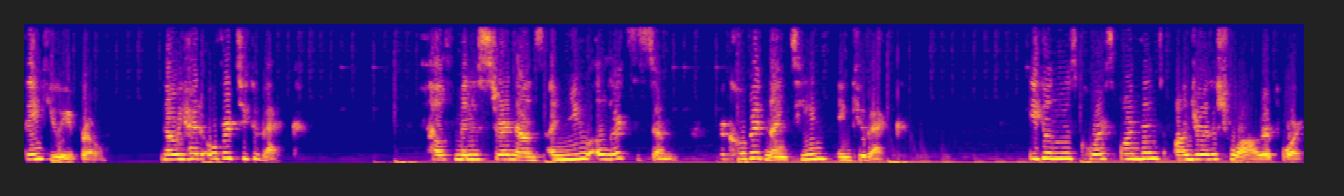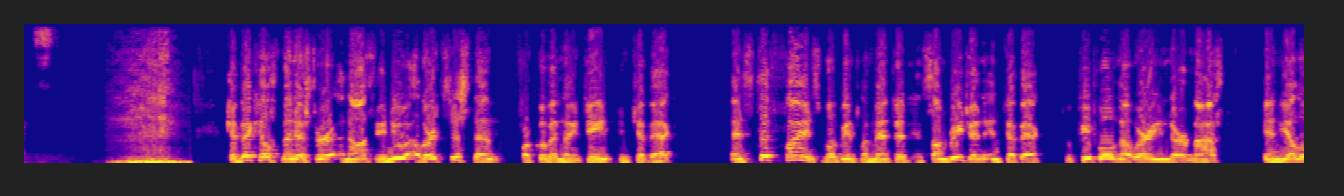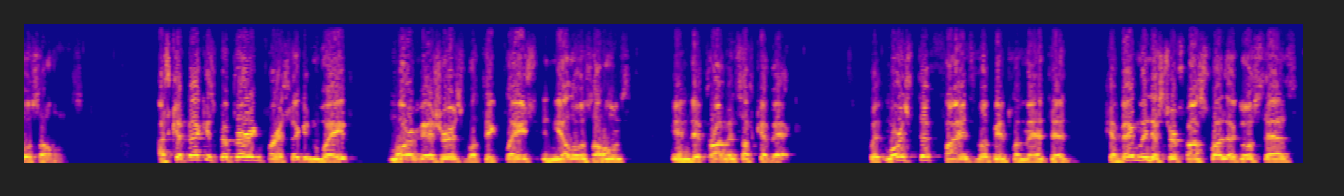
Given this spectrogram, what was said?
Thank you, April. Now we head over to Quebec. Health Minister announced a new alert system for COVID-19 in Quebec. Eagle News correspondent Andre Lajoie reports. Quebec Health Minister announced a new alert system for COVID-19 in Quebec and stiff fines will be implemented in some region in Quebec to people not wearing their mask in yellow zones. As Quebec is preparing for a second wave, more measures will take place in yellow zones in the province of Quebec. With more stiff fines will be implemented, Quebec Minister François Legault says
